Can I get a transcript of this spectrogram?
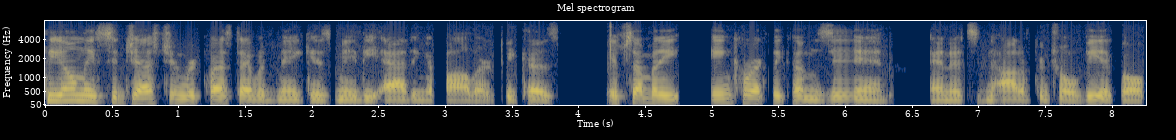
The only suggestion request I would make is maybe adding a bollard because if somebody incorrectly comes in and it's an out of control vehicle,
